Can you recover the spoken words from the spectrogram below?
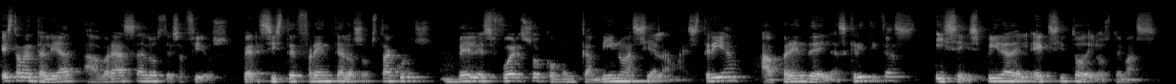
Esta mentalidad abraza los desafíos, persiste frente a los obstáculos, ve el esfuerzo como un camino hacia la maestría, aprende de las críticas y se inspira del éxito de los demás.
